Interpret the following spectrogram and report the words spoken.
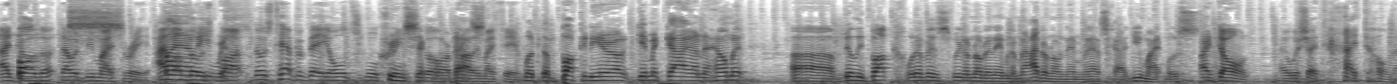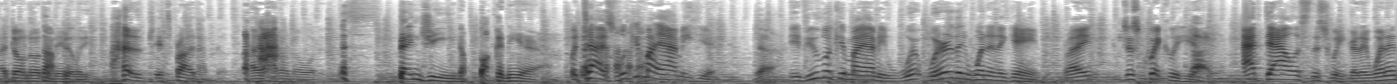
I'd go. That would be my three. I Miami, love those. Those Tampa Bay old school Creamsicle are best. probably my favorite. With the Buccaneer gimmick guy on the helmet, uh, Billy Buck, whatever his. We don't know the name of the. I don't know the name of the mascot. You might, Moose. I don't. I wish I. I don't. I don't know the Not name. Billy. it's probably not Billy. I, I don't know what it is. Benji, the Buccaneer. But Taz, look at Miami here. Yeah. If you look at Miami, where, where are they winning a game? Right? Just quickly here. Right. At Dallas this week, are they winning?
